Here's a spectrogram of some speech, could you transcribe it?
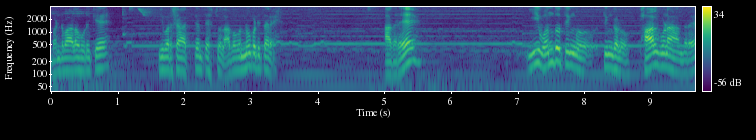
ಬಂಡವಾಳ ಹೂಡಿಕೆ ಈ ವರ್ಷ ಅತ್ಯಂತ ಹೆಚ್ಚು ಲಾಭವನ್ನೂ ಪಡಿತಾರೆ. ಆದರೆ ಈ ಒಂದು ತಿಂಗಳು ತಿಂಗಳು ಫಾಲ್ಗುಣ ಅಂದರೆ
